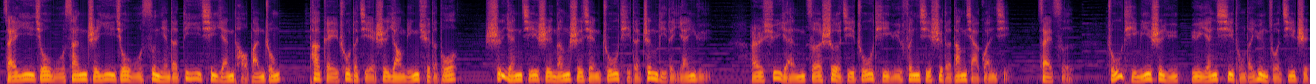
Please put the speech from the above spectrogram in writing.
在一九五三至一九五四年的第一期研讨班中，他给出的解释要明确得多。实言即是能实现主体的真理的言语，而虚言则涉及主体与分析师的当下关系。在此，主体迷失于语言系统的运作机制，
